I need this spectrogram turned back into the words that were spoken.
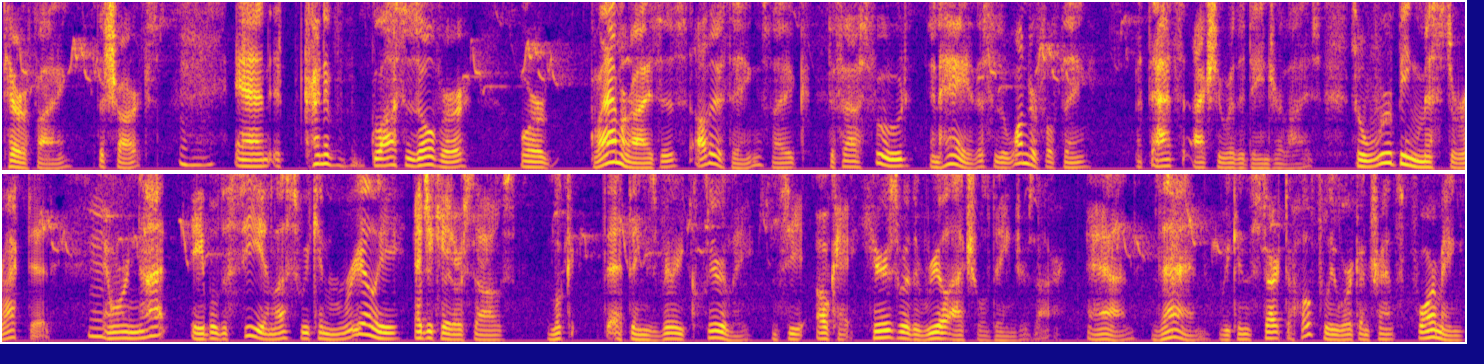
terrifying, the sharks, mm-hmm. and it kind of glosses over or glamorizes other things like the fast food and hey, this is a wonderful thing, but that's actually where the danger lies. So we're being misdirected hmm. and we're not able to see unless we can really educate ourselves, look at things very clearly and see, okay, here's where the real actual dangers are. And then we can start to hopefully work on transforming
